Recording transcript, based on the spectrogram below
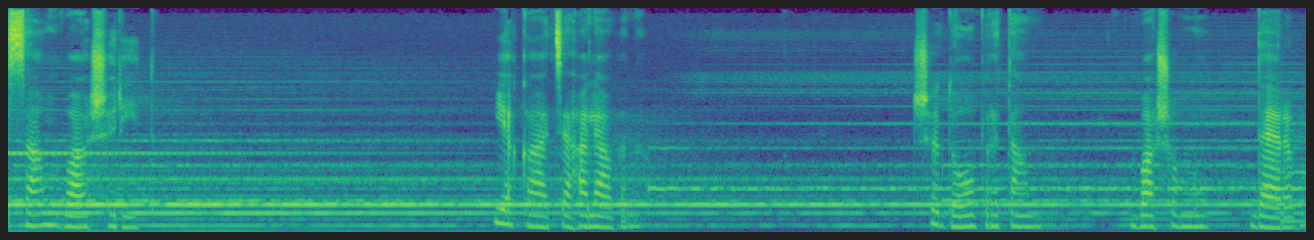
Сам ваш рід. Яка ця галявина? Чи добре там вашому дереву?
